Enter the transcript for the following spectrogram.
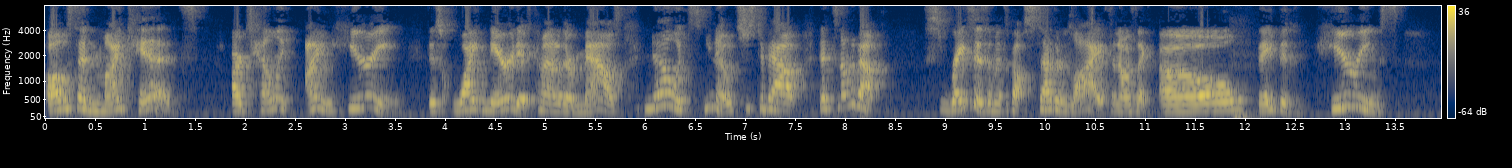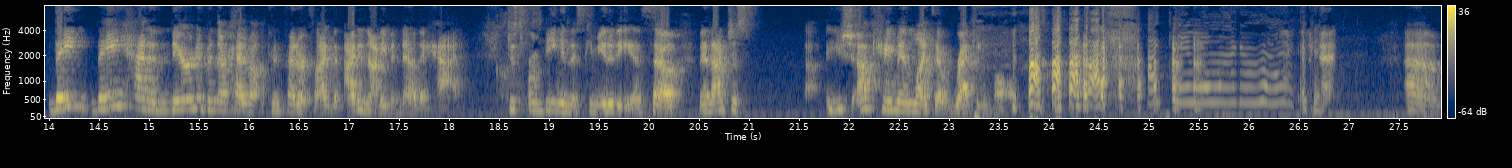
all of a sudden my kids are telling i am hearing this white narrative come out of their mouths. No it's you know it's just about that's not about racism. It's about southern life. And i was like oh they've been hearing they they had a narrative in their head about the confederate flag that i did not even know they had just from being in this community. And so man i just sh- i came in like a wrecking ball I came in like a wreck. Okay. Um,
